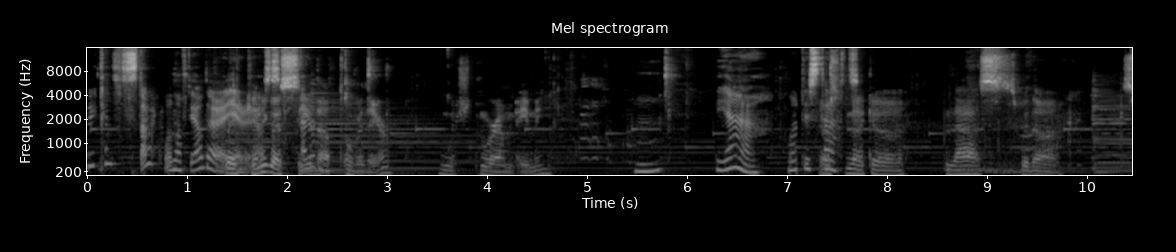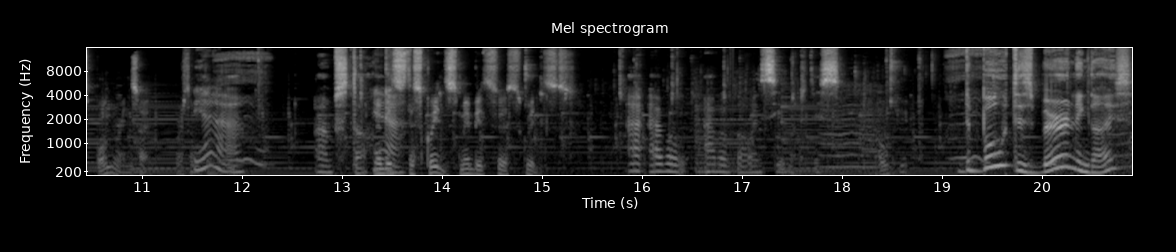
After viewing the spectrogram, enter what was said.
we can start one of the other Wait, areas. can you guys I see don't know. that over there? Which, where I'm aiming? Hmm. Yeah, what is There's that? like a glass with a spawner inside or something. Yeah, I'm stuck. Maybe Yeah. it's the squids. Maybe it's the squids. I, I will I will go and see what it is. Okay. The boat is burning, guys.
